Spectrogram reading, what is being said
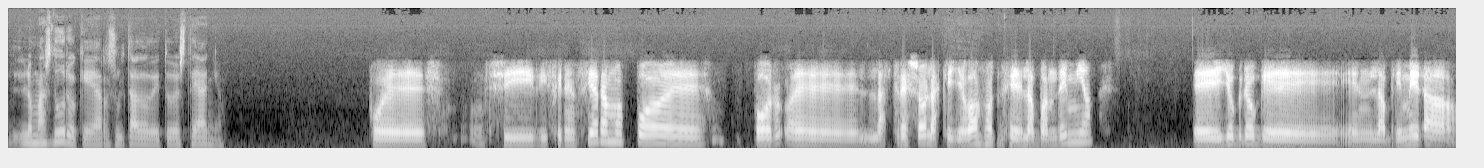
lo más duro que ha resultado de todo este año? Pues si diferenciáramos pues por eh, las tres olas que llevamos de la pandemia, eh, yo creo que en la primera,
